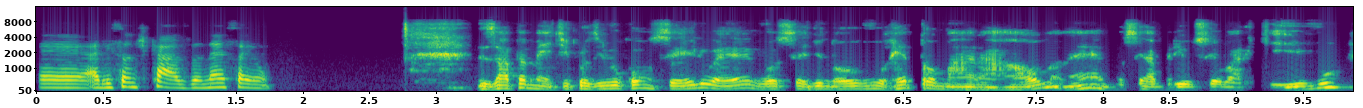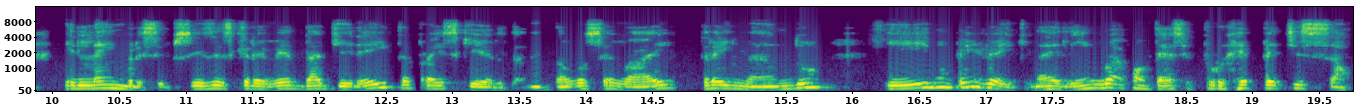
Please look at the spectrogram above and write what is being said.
é, a lição de casa, né, Sayão? Exatamente. Inclusive, o conselho é você, de novo, retomar a aula, né? Você abrir o seu arquivo e lembre-se, precisa escrever da direita para a esquerda. Então, você vai treinando e não tem jeito, né? Língua acontece por repetição,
